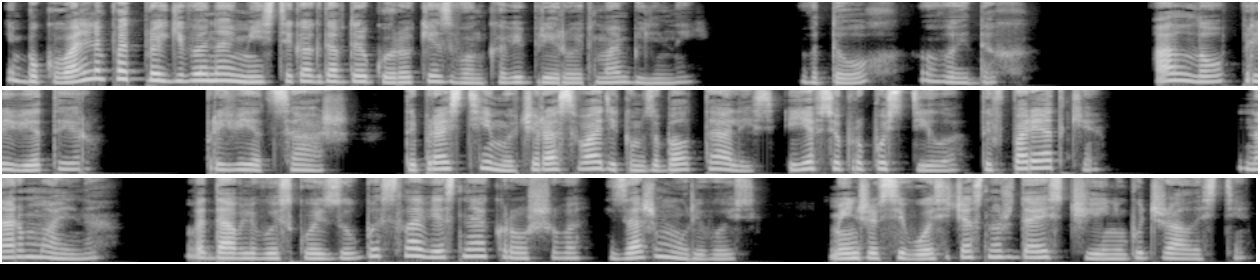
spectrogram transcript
и буквально подпрыгиваю на месте, когда в другой руке звонко вибрирует мобильный. Вдох, выдох. «Алло, привет, Ир». «Привет, Саш. «Ты прости, мы вчера с Вадиком заболтались, и я все пропустила. Ты в порядке?» «Нормально». Выдавливаю сквозь зубы словесное крошево и зажмуриваюсь. Меньше всего сейчас нуждаюсь в чьей-нибудь жалости.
